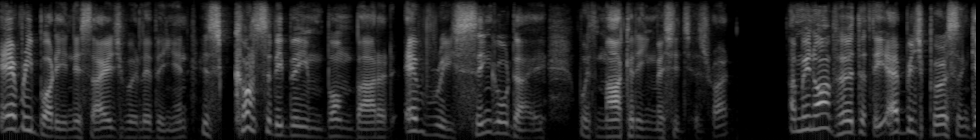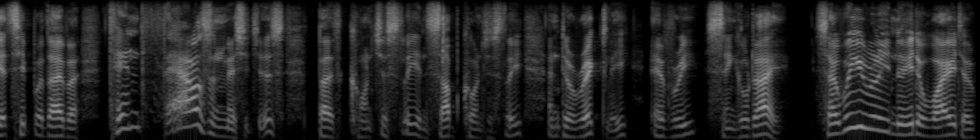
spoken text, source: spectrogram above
everybody in this age we're living in is constantly being bombarded every single day with marketing messages, right? I mean, I've heard that the average person gets hit with over 10,000 messages, both consciously and subconsciously and directly every single day. So we really need a way to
